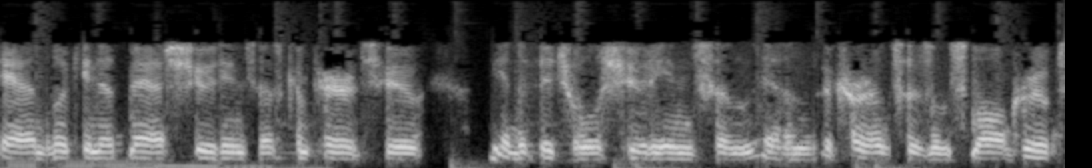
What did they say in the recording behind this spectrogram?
and looking at mass shootings as compared to individual shootings and, and occurrences in small groups.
